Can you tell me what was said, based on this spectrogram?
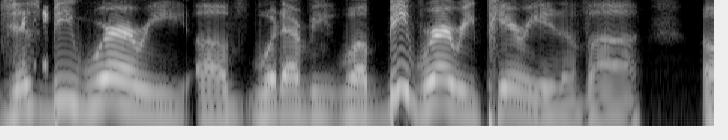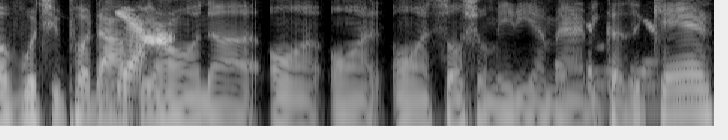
just be wary of whatever you well be wary period of uh of what you put out Yeah. there on uh on on on social media man Social because it can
